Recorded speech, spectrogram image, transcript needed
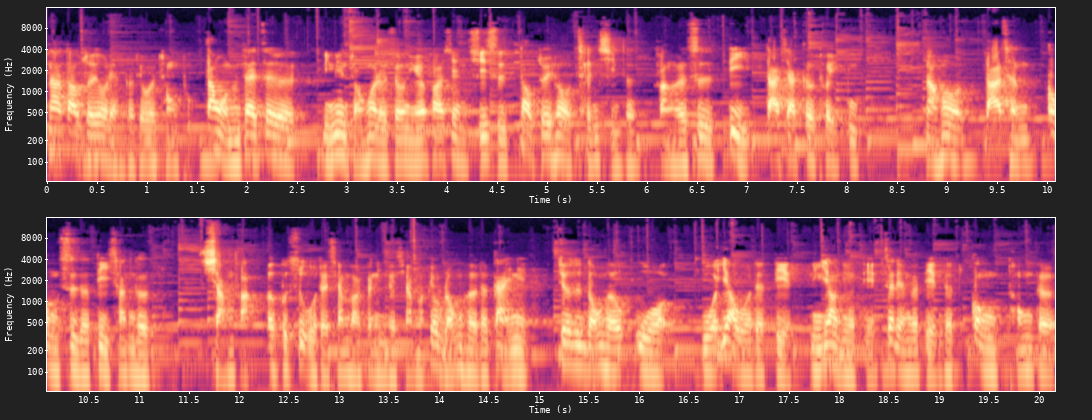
那到最后两个就会冲突。当我们在这里面转换的时候，你会发现，其实到最后成型的反而是第大家各退一步，然后达成共识的第三个。想法，而不是我的想法跟你的想法，就融合的概念，就是融合我我要我的点，你要你的点，这两个点的共同的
